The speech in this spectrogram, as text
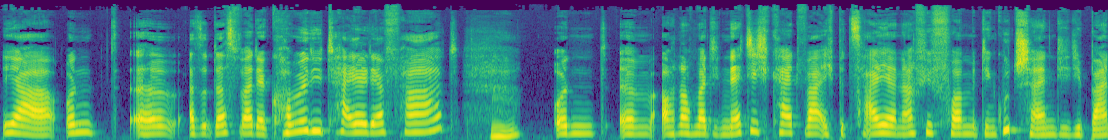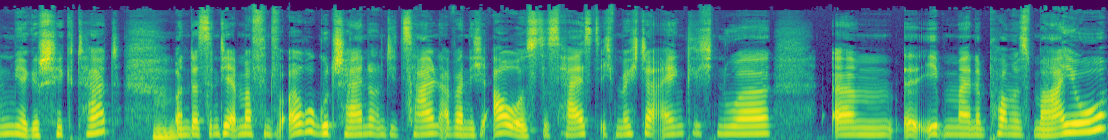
ja, und äh, also das war der Comedy-Teil der Fahrt. Und ähm, auch nochmal die Nettigkeit war, ich bezahle ja nach wie vor mit den Gutscheinen, die die Bahn mir geschickt hat. Und das sind ja immer 5-Euro-Gutscheine und die zahlen aber nicht aus. Das heißt, ich möchte eigentlich nur ähm, äh, eben meine Pommes Mayo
